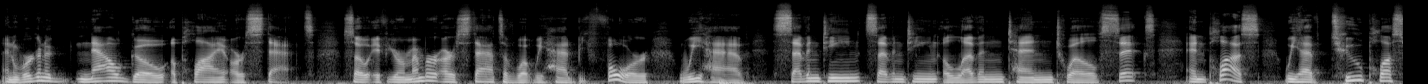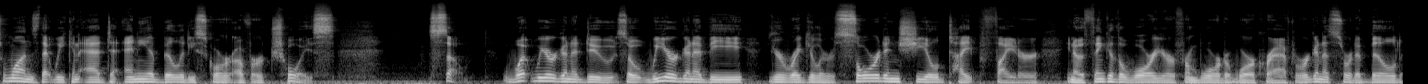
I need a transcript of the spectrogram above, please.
and we're going to now go apply our stats. So if you remember our stats of what we had before, we have 17, 17, 11, 10, 12, 6, and plus we have two plus ones that we can add to any ability score of our choice. So what we are going to do so we are going to be your regular sword and shield type fighter. You know think of the warrior from world of warcraft. We're going to sort of build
